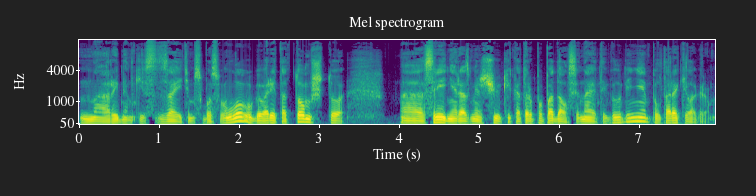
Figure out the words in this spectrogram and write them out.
на рыбинке за этим способом лова, говорит о том, что средний размер щуки, который попадался на этой глубине, полтора килограмма.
